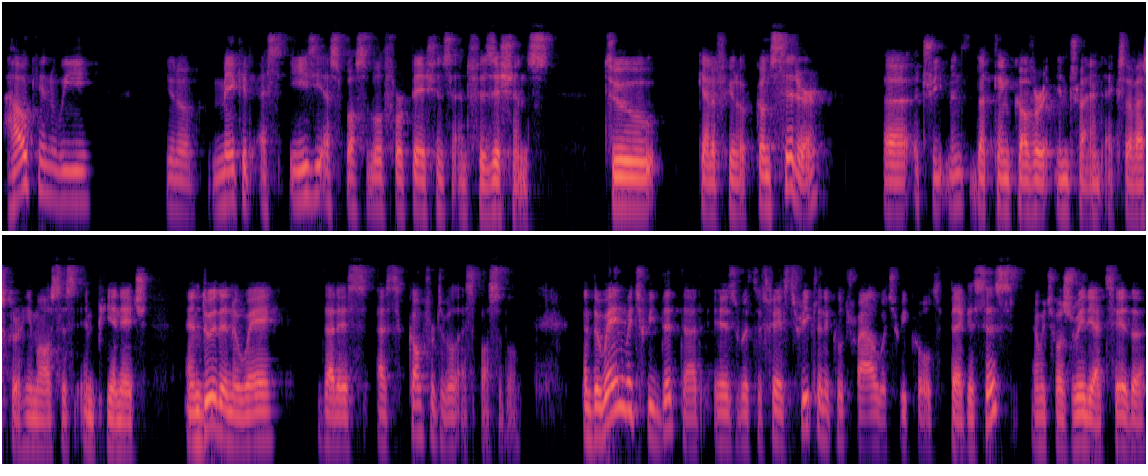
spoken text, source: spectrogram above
how can we, you know, make it as easy as possible for patients and physicians to kind of you know consider uh, a treatment that can cover intra and extravascular hemolysis in PNH and do it in a way that is as comfortable as possible. And the way in which we did that is with the phase three clinical trial, which we called Pegasus, and which was really, I'd say, the,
